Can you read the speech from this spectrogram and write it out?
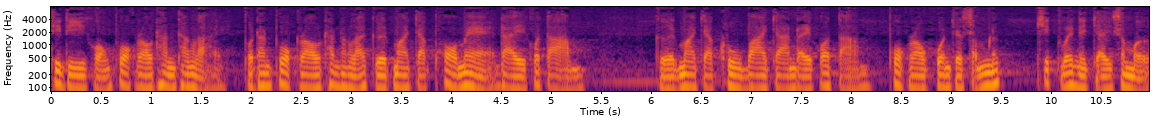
ที่ดีของพวกเราท่านทั้งหลาย เพราะนั้นพวกเราท่านทั้งหลายเกิดมาจากพ่อแม่ใดก็ตาม เกิดมาจากครูบาอาจารย์ใดก็ตาม วกเราควรจะสำนึกคิดไว้ในใจเสมอ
